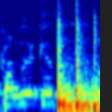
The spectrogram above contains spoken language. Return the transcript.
Come looking for you.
